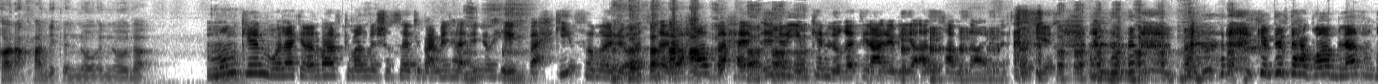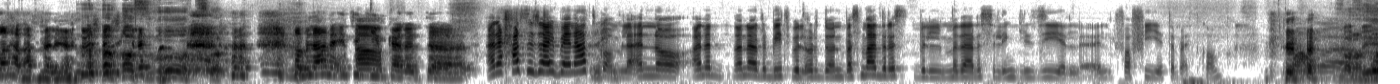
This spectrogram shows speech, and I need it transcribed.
قانعه حالك انه إنه لا. ممكن ولكن أنا بعرف كمان من الشخصيات اللي بعملها إنه هيك بحكي فمرات صراحة بحس إنه يمكن لغتي العربية أضخم صارت أوكي؟ كيف تفتح أبواب لازم تضلها مقفله مضبوط طب لانا أنت آه. كيف كانت؟ أنا حاسة جاي بيناتكم لأنه أنا أنا ربيت بالأردن بس ما درست بالمدارس الإنجليزية ال- الفافية تبعتكم. صفية؟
